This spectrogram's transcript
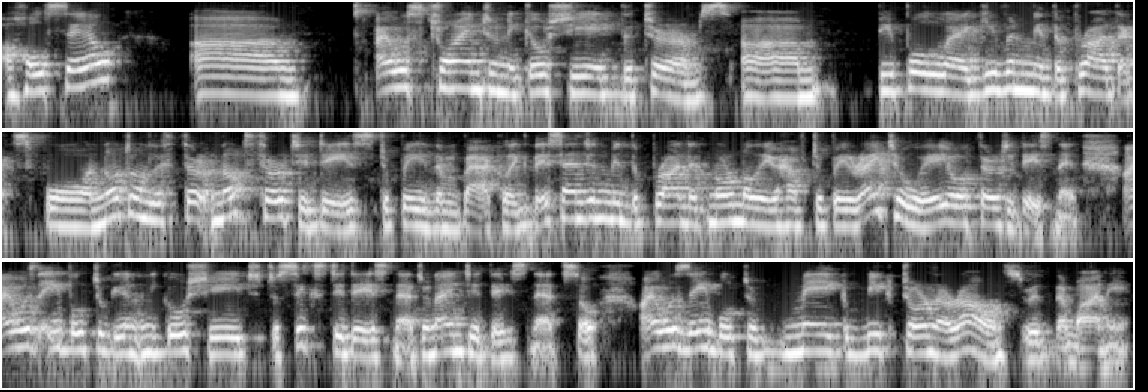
uh, wholesale. Um, I was trying to negotiate the terms. Um, people were giving me the products for not only thir- not 30 days to pay them back like they sending me the product normally you have to pay right away or 30 days net i was able to get, negotiate to 60 days net or 90 days net so i was able to make big turnarounds with the money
